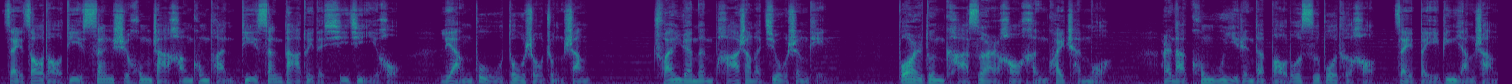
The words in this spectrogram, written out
在遭到第三十轰炸航空团第三大队的袭击以后，两部都受重伤，船员们爬上了救生艇。博尔顿卡斯尔号很快沉没。而那空无一人的保罗斯波特号在北冰洋上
